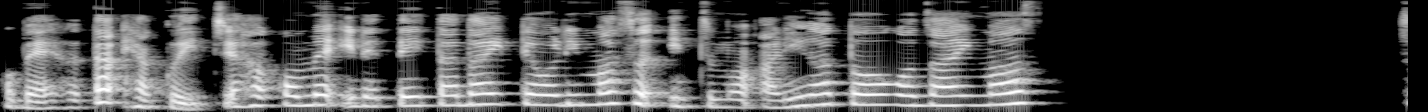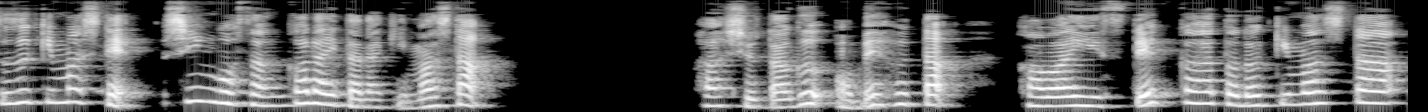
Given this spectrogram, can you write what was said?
おべふた101箱目入れていただいております。いつもありがとうございます。続きまして、シンゴさんからいただきました。ハッシュタグおべふた、かわいいステッカー届きました。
